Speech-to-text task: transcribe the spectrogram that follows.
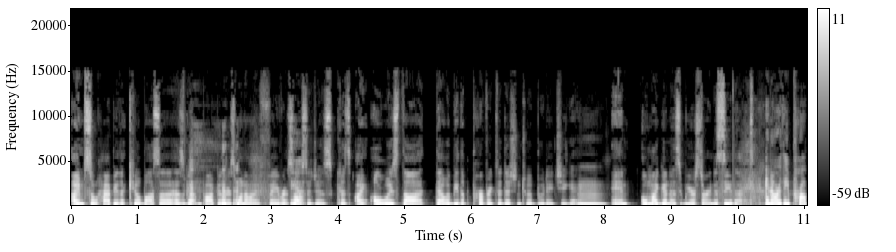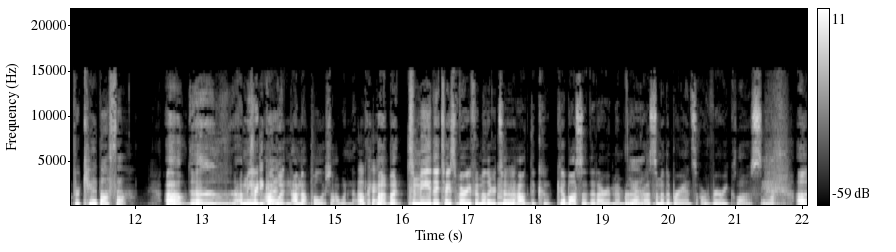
I'm so happy that kielbasa has gotten popular. It's one of my favorite sausages because I always thought that would be the perfect addition to a budae-jjigae. Mm. And oh my goodness, we are starting to see that. And are they proper kielbasa? Oh, uh, I mean, Pretty I good? wouldn't. I'm not Polish, so I wouldn't know. Okay. Mm-hmm. but but to me, they taste very familiar to how the ki- kielbasa that I remember. Yeah. Uh, some of the brands are very close. Yeah. Uh,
